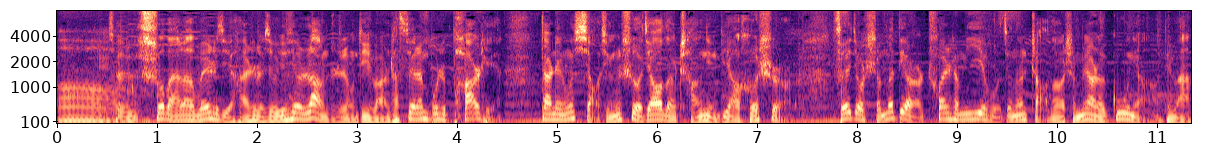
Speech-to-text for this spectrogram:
哦，就是说白了，威士忌还是就尤其是浪子这种地方，它虽然不是 party，但是那种小型社交的场景比较合适，所以就什么地儿穿什么衣服就能找到什么样的姑娘，对吧？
